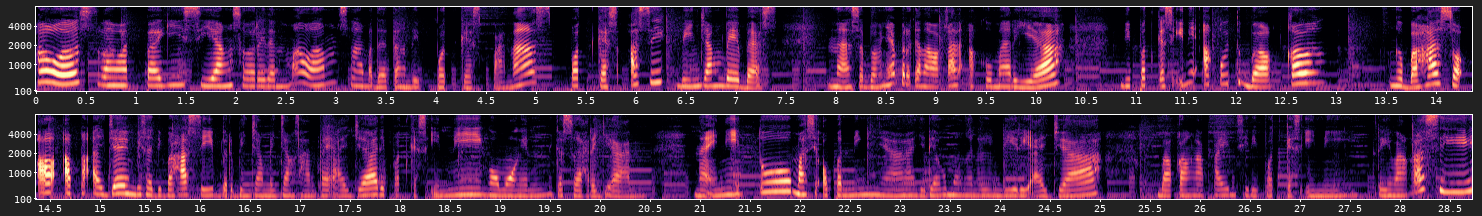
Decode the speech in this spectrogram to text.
Halo, selamat pagi, siang, sore, dan malam. Selamat datang di podcast panas, podcast asik, bincang bebas. Nah, sebelumnya perkenalkan aku Maria. Di podcast ini aku itu bakal ngebahas soal apa aja yang bisa dibahas sih, berbincang-bincang santai aja di podcast ini, ngomongin keseharian. Nah, ini itu masih openingnya, jadi aku mau ngenalin diri aja bakal ngapain sih di podcast ini. Terima kasih.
